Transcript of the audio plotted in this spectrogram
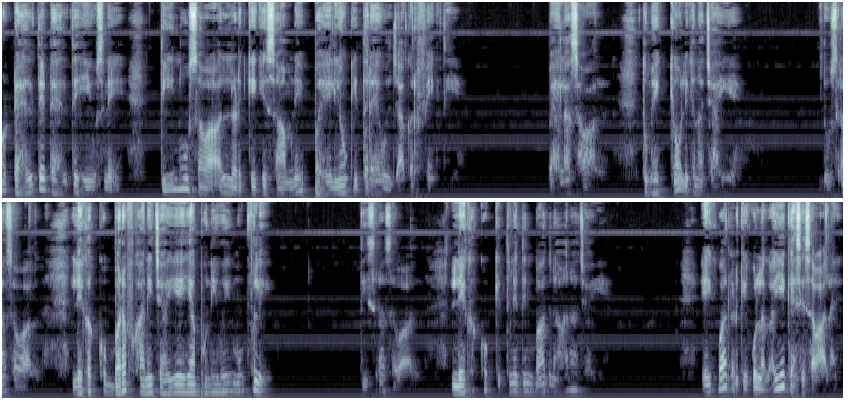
और टहलते टहलते ही उसने तीनों सवाल लड़के के सामने पहेलियों की तरह उलझाकर फेंक दिए। पहला सवाल, तुम्हें क्यों लिखना चाहिए? दूसरा सवाल, लेखक को बर्फ़ खानी चाहिए या भुनी हुई मूंगफली? तीसरा सवाल, लेखक को कितने दिन बाद नहाना चाहिए? एक बार लड़के को लगा, ये कैसे सवाल है?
